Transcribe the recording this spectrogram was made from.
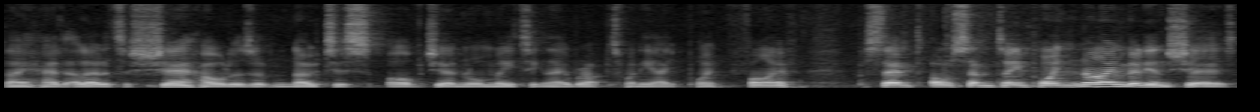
They had a letter to shareholders of notice of general meeting. They were up 28.5% on 17.9 million shares.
